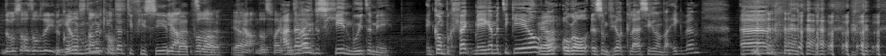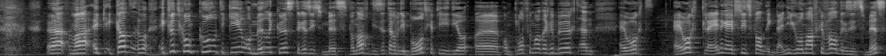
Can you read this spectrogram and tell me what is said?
dat was alsof die kon heel moeilijk standaard was. identificeren Ja, met... voilà. eh, ja. ja. dat is wat ik Ah, daar had ik dus geen moeite mee. Ik kom perfect meegaan met die kerel, Ja. ook al is hem veel classieker dan dat ik ben. Eh, ja, maar ik, ik, had, ik vind het gewoon cool dat die kerel onmiddellijk wist, er is iets mis. Vanaf, die zit daar op die boot, je hebt die, die eh, ontploffing wat er gebeurt, en hij wordt... Hij wordt kleiner, hij heeft zoiets van, ik ben niet gewoon afgevallen, er is iets mis.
